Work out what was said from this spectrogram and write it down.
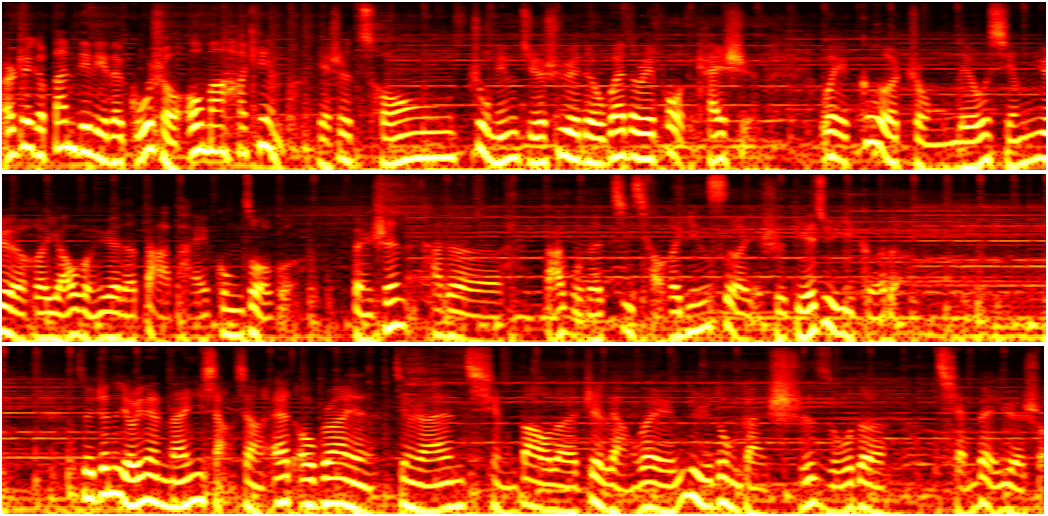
而这个班底里的鼓手 Omar Hakim 也是从著名爵士乐队 Weather Report 开始，为各种流行乐和摇滚乐的大牌工作过。本身他的打鼓的技巧和音色也是别具一格的，所以真的有一点难以想象，Ed O'Brien 竟然请到了这两位律动感十足的前辈乐手，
